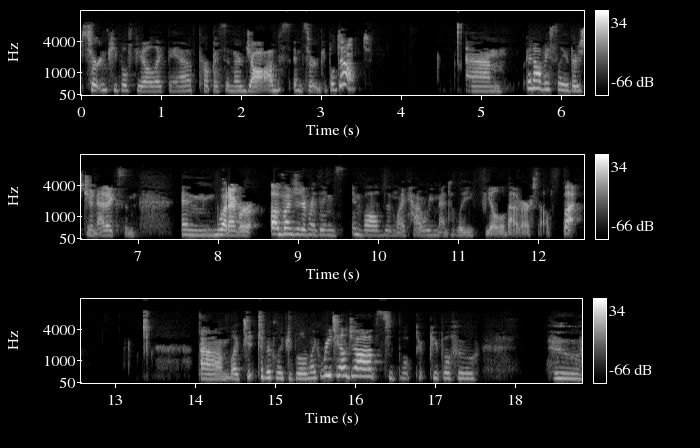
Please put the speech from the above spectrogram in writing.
certain people feel like they have purpose in their jobs and certain people don't. Um, and obviously there's genetics and and whatever a bunch of different things involved in like how we mentally feel about ourselves but um, like t- typically people in like retail jobs people p- people who who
